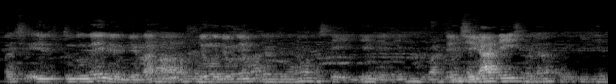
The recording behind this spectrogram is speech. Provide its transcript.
Pasti tentunya izin-izin lagi, Ah, ujung-ujungnya mah. gimana mah pasti izin jadi bukan Izin. jadi sebenarnya izin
